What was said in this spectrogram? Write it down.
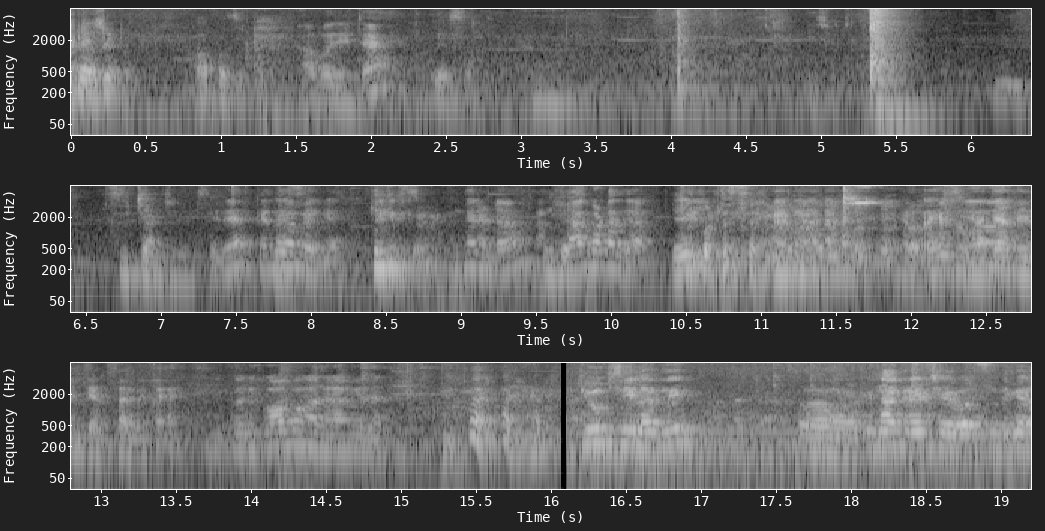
Opposite opposite opposite yes sir. Switch on. కొట్టదుగా ఏం కొట్టదు సార్. కోపం కదా నా మీద. ట్యూబ్ సీలర్ని ఇనాగ్రేట్ చేయవలసిందిగా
